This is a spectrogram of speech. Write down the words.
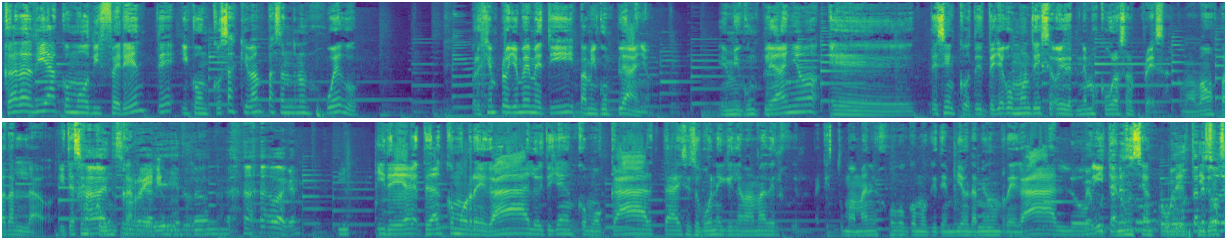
cada día como diferente y con cosas que van pasando en el juego. Por ejemplo, yo me metí para mi cumpleaños. Y en mi cumpleaños eh, te, dicen te, te llega un montón y te dice, oye, tenemos como una sorpresa, como vamos para tal lado. Y te hacen Ah, como un Bacán. Y, y te, te dan como regalo y te llegan como cartas y se supone que la mamá del que es tu mamá en el juego como que te envían también un regalo Me y te anuncian esos, como me el en los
